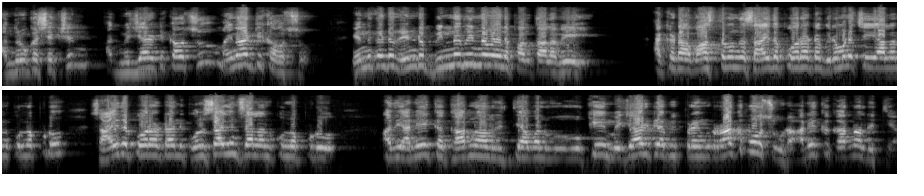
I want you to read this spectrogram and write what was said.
అందులో ఒక సెక్షన్ అది మెజారిటీ కావచ్చు మైనారిటీ కావచ్చు. ఎందుకంటే రెండు భిన్న భిన్నమైన పంతాలవి. అక్కడ వాస్తవంగా సాయుధ పోరాట విరమణ చేయాలనుకున్నప్పుడు సాయుధ పోరాటాన్ని కొనసాగించాలనుకున్నప్పుడు అది అనేక కారణాల రీత్యా వాళ్ళు ఒకే మెజారిటీ అభిప్రాయం కూడా రాకపోవచ్చు కూడా అనేక కారణాల రీత్యా.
